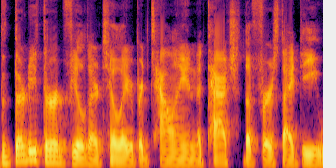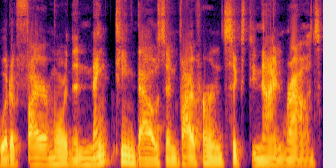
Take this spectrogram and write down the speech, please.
the 33rd Field Artillery Battalion attached to the 1st ID would have fired more than 19,569 rounds,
